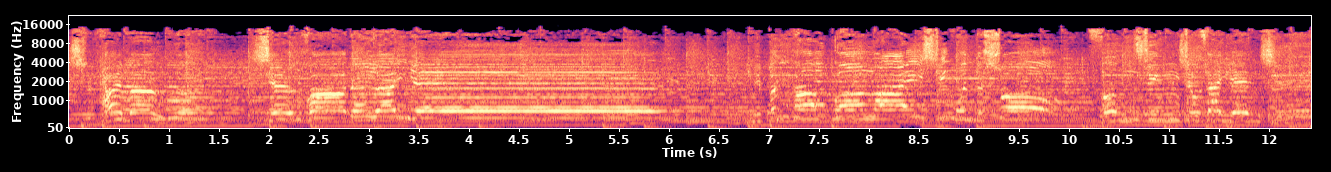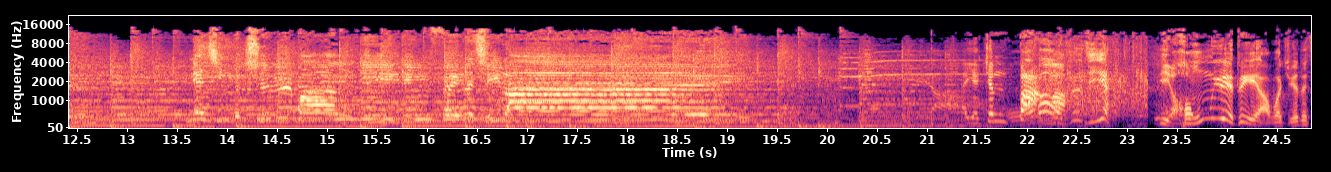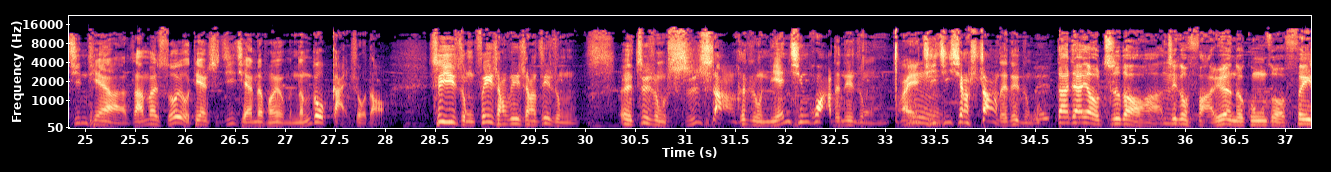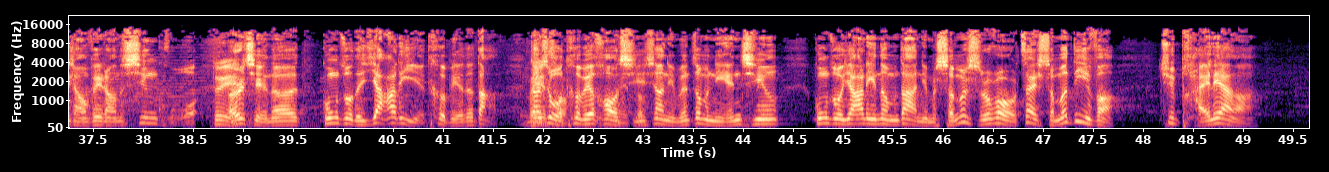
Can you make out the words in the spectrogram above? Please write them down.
是开满了鲜花的原野。你奔跑。说：“风景就在眼前，年轻的翅膀一定飞了起来。”哎呀，真棒啊！自己呀！红乐队啊，我觉得今天啊，咱们所有电视机前的朋友们能够感受到，是一种非常非常这种，呃，这种时尚和这种年轻化的那种，哎，积极向上的那种。大家要知道哈，这个法院的工作非常非常的辛苦，对而且呢，工作的压力也特别的大。但是我特别好奇，像你们这么年轻，工作压力那么大，你们什么时候在什么地方去排练啊？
